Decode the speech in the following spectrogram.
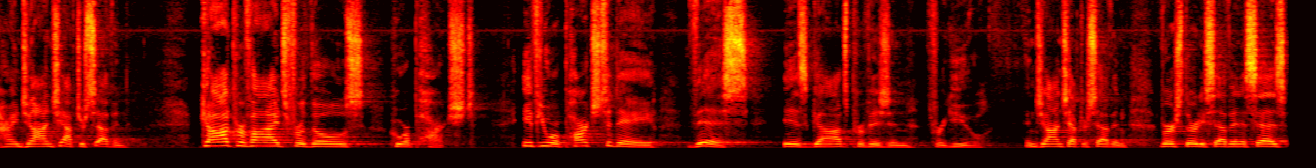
All right, John chapter 7. God provides for those who are parched. If you are parched today, this is God's provision for you in John chapter 7, verse 37, it says,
